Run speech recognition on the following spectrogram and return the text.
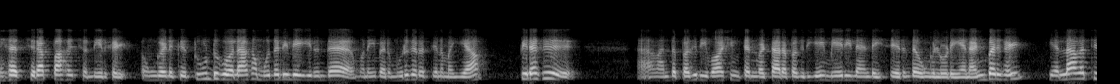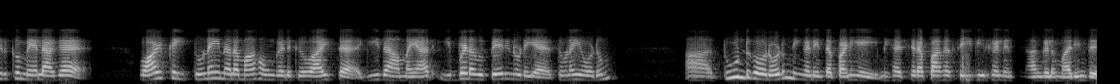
மிக சிறப்பாக சொன்னீர்கள். உங்களுக்கு தூண்டுகோலாக முதலிலே இருந்த முனைவர் முருகரத்தினம் ஐயா பிறகு அந்த பகுதி வாஷிங்டன் வட்டார பகுதியை மேரிலாண்டை சேர்ந்த உங்களுடைய நண்பர்கள் எல்லாவற்றிற்கும் மேலாக வாழ்க்கை துணை நலமாக உங்களுக்கு வாய்த்த கீதா அம்மையார் இவ்வளவு பேரினுடைய துணையோடும் தூண்டுகோலோடும் நீங்கள் இந்த பணியை மிக சிறப்பாக செய்தீர்கள் என்று நாங்களும் அறிந்து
